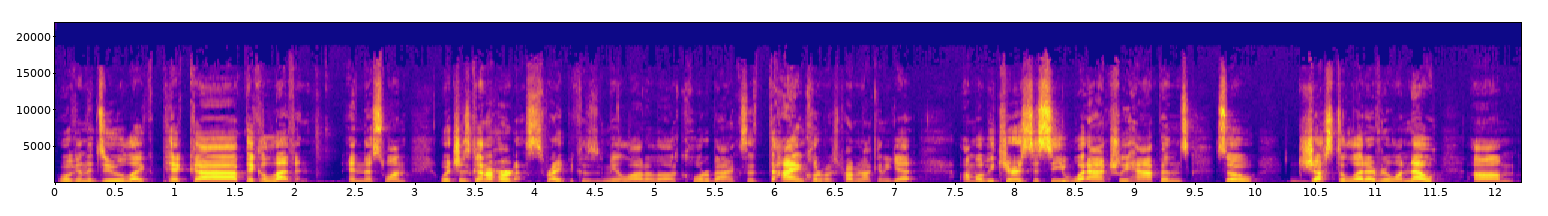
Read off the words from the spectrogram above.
we're gonna do like pick uh, pick 11 in this one, which is going to hurt us, right? Because there's going to be a lot of uh, quarterbacks. The high end quarterbacks probably not going to get. Um, I'll be curious to see what actually happens. So just to let everyone know, um,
